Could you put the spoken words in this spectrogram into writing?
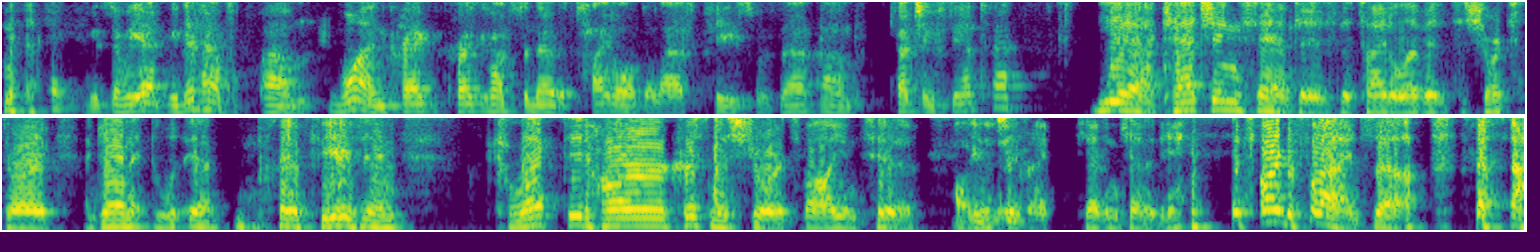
so we had we did have um, one. Craig Craig wants to know the title of the last piece. Was that um, Catching Santa? Yeah, Catching Santa is the title of it. It's a short story. Again, it, it appears in Collected Horror Christmas Shorts, Volume Two. Volume Two. By Kevin Kennedy. it's hard to find, so. uh,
